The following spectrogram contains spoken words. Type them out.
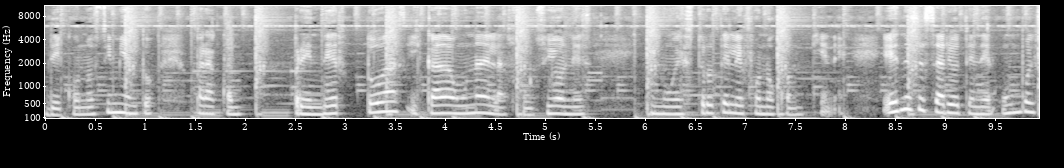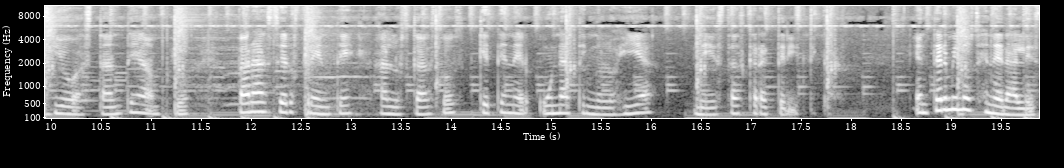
de conocimiento para comprender todas y cada una de las funciones que nuestro teléfono contiene. Es necesario tener un bolsillo bastante amplio para hacer frente a los gastos que tener una tecnología de estas características. En términos generales,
